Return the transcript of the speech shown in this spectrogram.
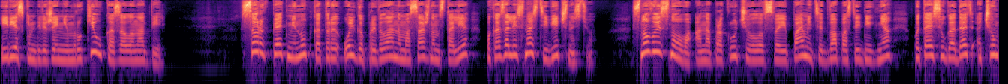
и резким движением руки указала на дверь. 45 минут, которые Ольга провела на массажном столе, показались Насте вечностью. Снова и снова она прокручивала в своей памяти два последних дня, пытаясь угадать, о чем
